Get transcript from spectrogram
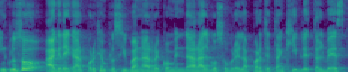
Incluso agregar, por ejemplo, si van a recomendar algo sobre la parte tangible, tal vez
